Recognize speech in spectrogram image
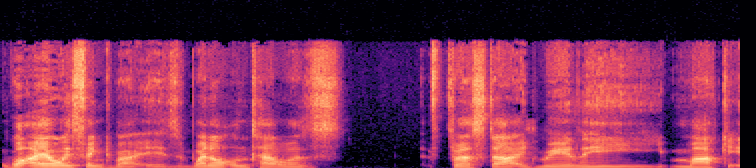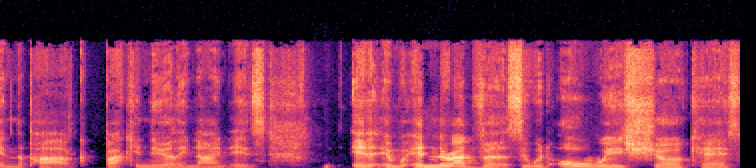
what I always think about is when Alton Towers first started really marketing the park back in the early nineties. In, in their adverts, they would always showcase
